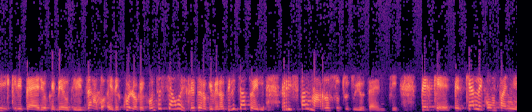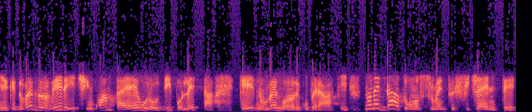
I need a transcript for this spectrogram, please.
il criterio che viene utilizzato, ed è quello che contestiamo, il criterio che viene utilizzato è il rispalmarlo su tutti gli utenti. Perché? Perché alle compagnie che dovrebbero avere i 50 euro di bolletta che non vengono recuperati, non è dato uno strumento efficiente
